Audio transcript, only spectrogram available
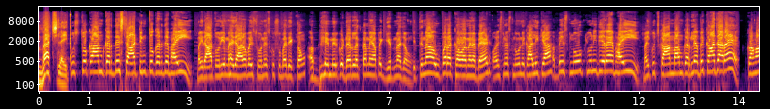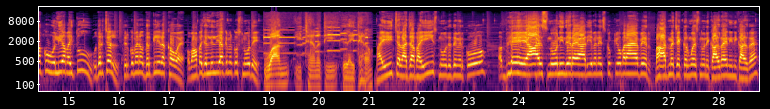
much later. कुछ तो काम कर दे स्टार्टिंग तो कर दे भाई। भाई रात हो रही है मैं जा रहा हूँ भाई सोने। इसको सुबह देखता हूँ। अबे मेरे को डर लगता है मैं यहाँ पे गिर ना जाऊँ। इतना ऊपर रखा हुआ है मैंने बेड और इसने स्नो निकाली क्या? अबे स्नो क्यों नहीं दे रहा है भाई? भाई कुछ काम वाम कर ले। अबे कहाँ जा रहा है? कहाँ को हो लिया भाई तू? उधर चल। तेरे को मैंने उधर के लिए रखा हुआ है। और वहाँ पे जल्दी जल्दी जाके मेरे को स्नो दे। One eternity later. भाई चला जा भाई स्नो दे दे मेरे को। अबे यार स्नो नहीं दे रहा है यार ये मैंने इसको क्यों बनाया फिर? बाद में चेक करूँगा स्नो निकाल रहा है नहीं निकाल रहा है।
